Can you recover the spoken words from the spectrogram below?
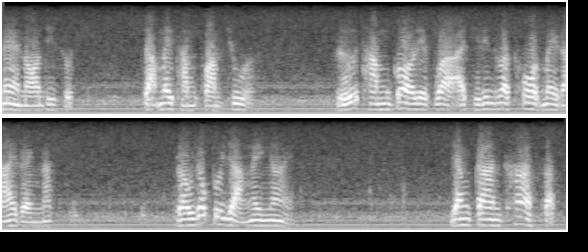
แน่นอนที่สุด จะไม่ทำความชั่ว หรือทำก็เรียกว่าอาชีนี้ว่าโทษไม่ร้ายแรงนัก เรายกตัวอย่างง่ายๆยังการฆ่าสัตว์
